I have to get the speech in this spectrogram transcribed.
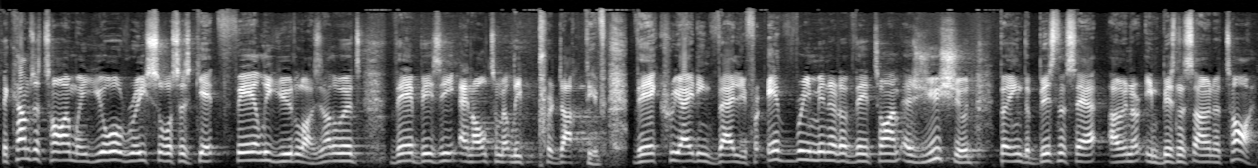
There comes a time when your resources get fairly utilised. In other words, they're busy and ultimately productive. They're creating value for every minute of their time, as you should, being the business owner in business owner time.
